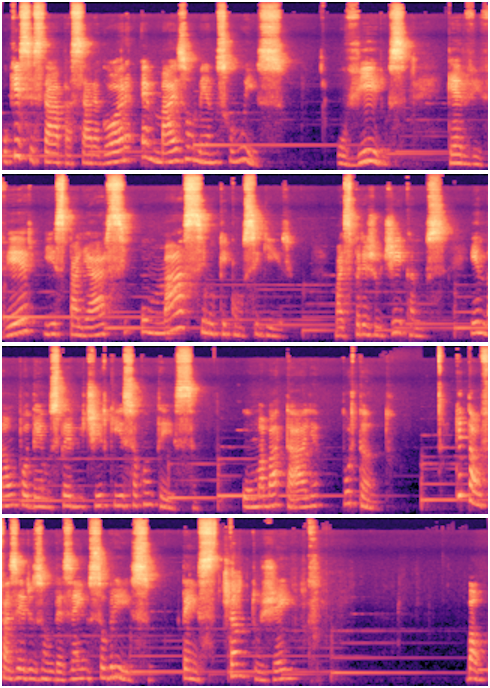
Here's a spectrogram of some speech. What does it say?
O que se está a passar agora é mais ou menos como isso. O vírus quer viver e espalhar-se o máximo que conseguir, mas prejudica-nos e não podemos permitir que isso aconteça. Uma batalha, portanto. Que tal fazeres um desenho sobre isso? Tens tanto jeito. Bom,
